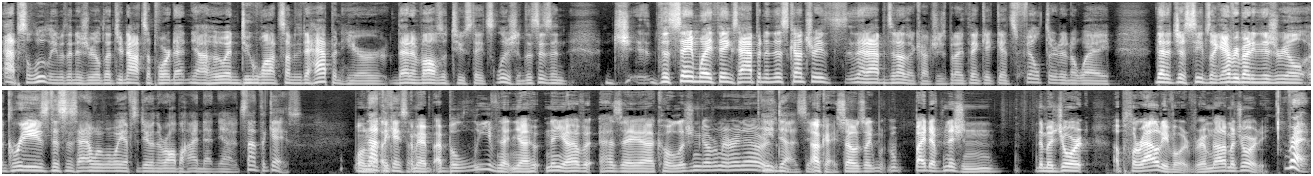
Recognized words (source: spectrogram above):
absolutely, within Israel that do not support Netanyahu and do want something to happen here that involves a two-state solution. This isn't j- the same way things happen in this country that happens in other countries. But I think it gets filtered in a way that it just seems like everybody in Israel agrees this is how what we have to do, and they're all behind Netanyahu. It's not the case. Well, Not the like- case I mean, I, I believe Netanyahu, Netanyahu has a uh, coalition government right now. or He does, yeah. Okay, so it's like by definition, the majority, a plurality voted for him, not a majority. right.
